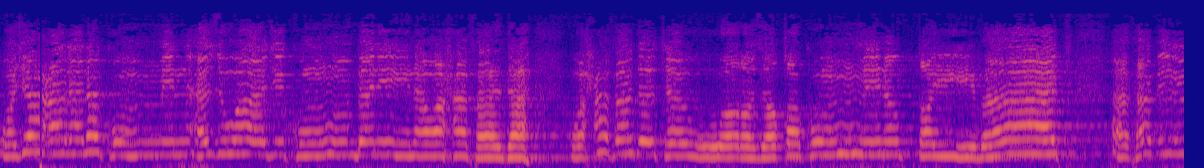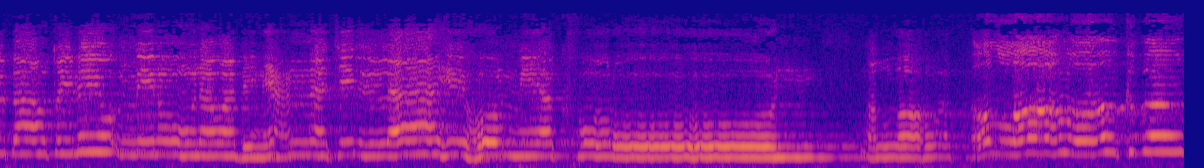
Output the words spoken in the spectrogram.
وجعل لكم من أزواجكم بنين وحفدة وحفدة ورزقكم من الطيبات أفبالباطل يؤمنون وبنعمة الله هم يكفرون. الله أكبر. الله أكبر.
